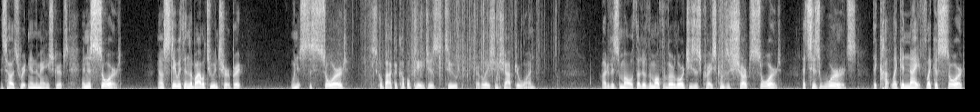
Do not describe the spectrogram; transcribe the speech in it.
is how it's written in the manuscripts. And the sword. Now stay within the Bible to interpret. When it's the sword, just go back a couple pages to Revelation chapter 1. Out of his mouth, out of the mouth of our Lord Jesus Christ, comes a sharp sword. That's his words. They cut like a knife, like a sword.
